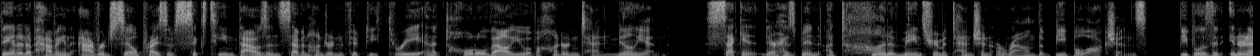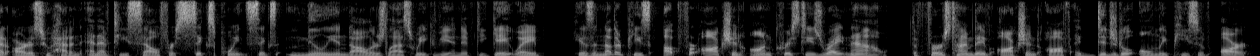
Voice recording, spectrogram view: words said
they ended up having an average sale price of 16,753 and a total value of 110 million. Second, there has been a ton of mainstream attention around the Beeple auctions. Beeple is an internet artist who had an NFT sell for $6.6 million last week via Nifty Gateway. He has another piece up for auction on Christie's right now, the first time they've auctioned off a digital only piece of art.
